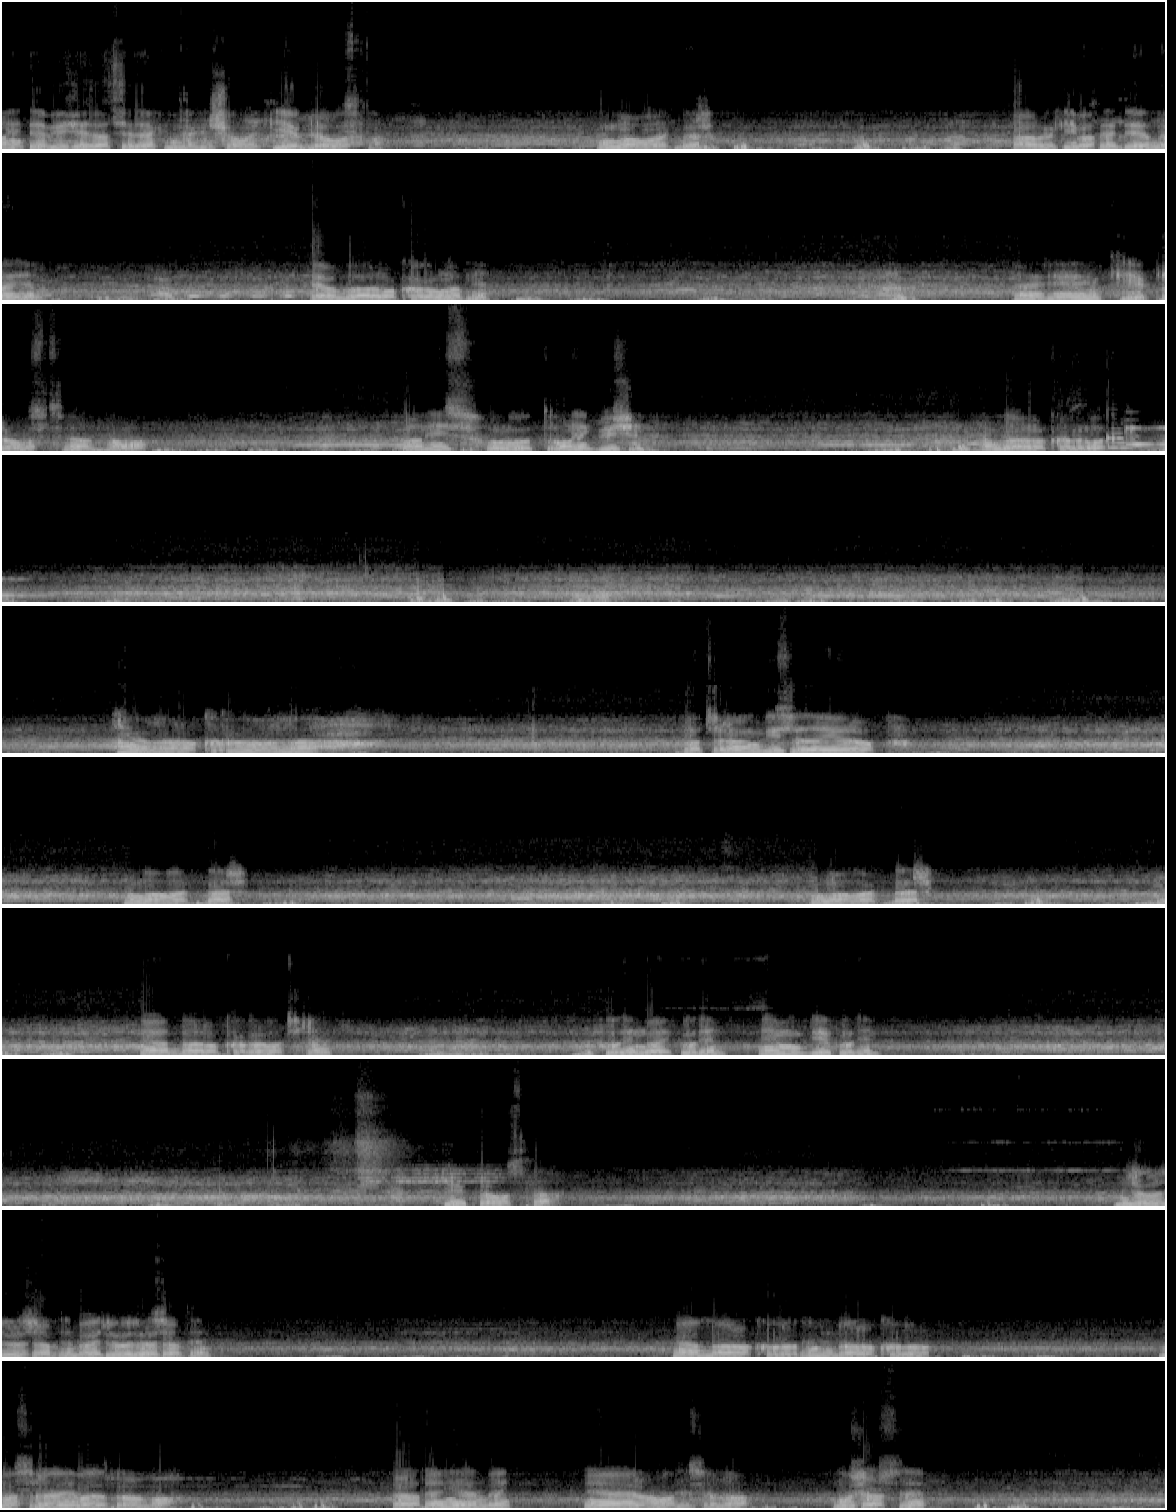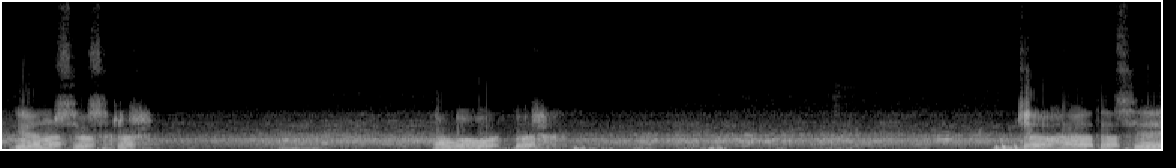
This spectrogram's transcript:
পানিতে ভেসে যাচ্ছে দেখেন দেখেন সবাই কি একটা অবস্থা। আল্লাহু আকবার। আর কি বাঁচাইতে আল্লাহ জানে। হে আল্লাহ রক্ষা করুন আপনি। আরে, কি একটা অবস্থা, আল্লাহ। পানির স্রোত অনেক বেশি। আল্লাহ রক্ষা করুন আল্লাহ রক্ষা করুন আল্লাহ বাচ্চারা বেঁচে যায় এরকম আল্লাহ আকবার আল্লাহ আকবার হ্যাঁ আল্লাহ রক্ষা করো বাচ্চাটা ফুদেন ভাই ফুদেন হ্যাঁ মুখ দিয়ে ফুদেন কি একটা অবস্থা জোরে জোরে চাপ দেন ভাই জোরে জোরে চাপ দেন হ্যাঁ আল্লাহ রক্ষা করো তুমি আল্লাহ রক্ষা করো। বাচ্চাটা ইবাদত করো আল্লাহ। তাড়াতাড়ি নিয়ে যান ভাই। রহমত ইনশাল্লাহ বসে আসছে। জ্ঞান আসছে বাচ্চাটার আল্লাহ আকবার। যার হাত আছে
